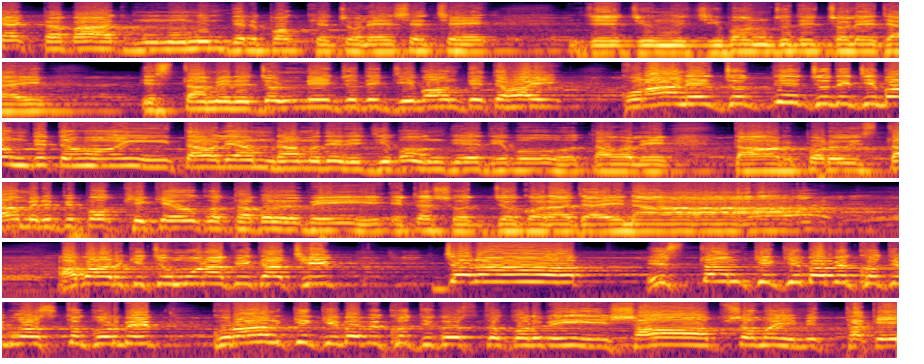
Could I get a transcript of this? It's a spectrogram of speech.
একটা ভাগ মুমিনদের পক্ষে চলে এসেছে। যে জীবন যদি চলে যায়, ইসলামের জন্য যদি জীবন দিতে হয়, কোরআনের জন্য যদি জীবন দিতে হয়, তাহলে আমরা আমাদের জীবন দিয়ে দেব। তাহলে তারপরেও ইসলামের বিপক্ষে কেউ কথা বলবে, এটা সহ্য করা যায় না। আবার কিছু মুনাফিক আছে। যারা ইসলামকে কীভাবে ক্ষতিগ্রস্ত করবে, কোরআনকে কীভাবে ক্ষতিগ্রস্ত করবে সব সময় মিথ্যাকে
